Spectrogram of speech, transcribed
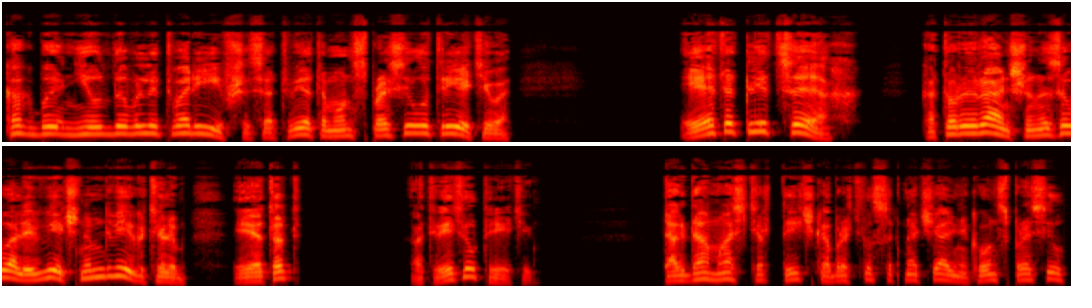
Как бы не удовлетворившись ответом, он спросил у третьего. — Этот ли цех, который раньше называли вечным двигателем? — Этот, — ответил третий. Тогда мастер Тычка обратился к начальнику. Он спросил,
